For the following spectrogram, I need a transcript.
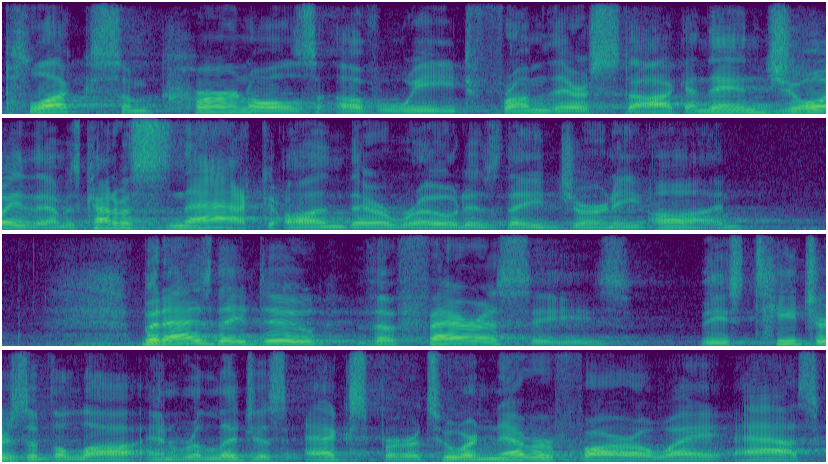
pluck some kernels of wheat from their stock and they enjoy them as kind of a snack on their road as they journey on. But as they do, the Pharisees, these teachers of the law and religious experts who are never far away, ask,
